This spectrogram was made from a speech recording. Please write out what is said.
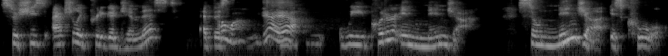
so she's actually a pretty good gymnast at this. Oh, wow. Yeah, yeah. We put her in ninja so ninja is cool.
